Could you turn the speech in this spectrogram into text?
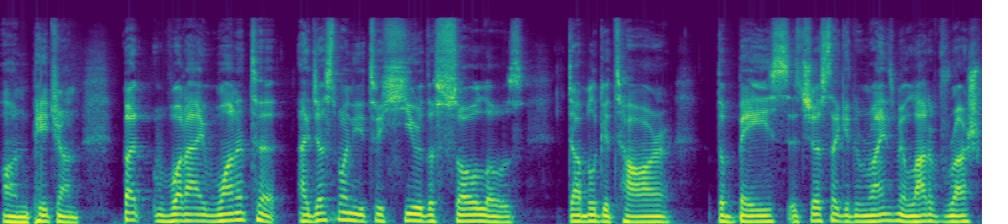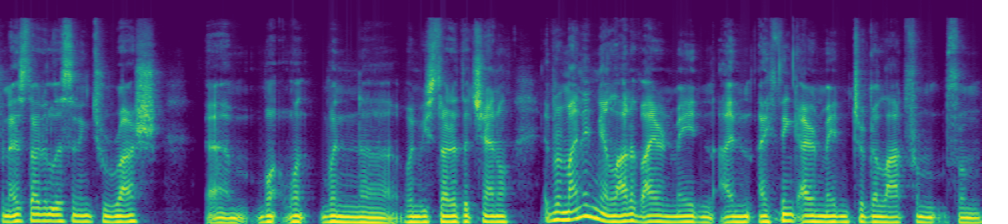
on Patreon. But what I wanted to I just wanted you to hear the solos, double guitar, the bass. It's just like it reminds me a lot of Rush. When I started listening to Rush, um, when when uh, when we started the channel, it reminded me a lot of Iron Maiden. I I think Iron Maiden took a lot from from.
